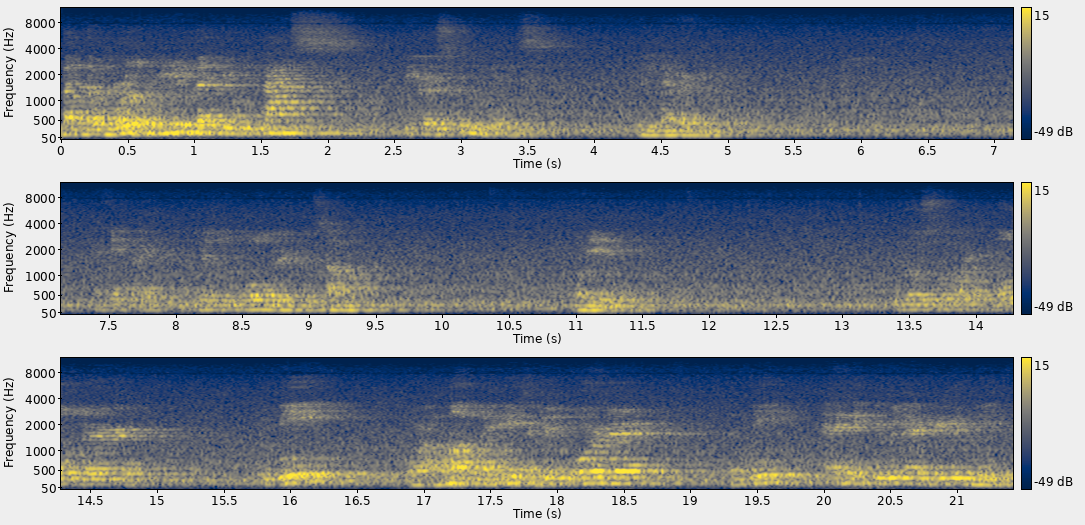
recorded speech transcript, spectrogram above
But the worldview that you pass to your students will never be. I think I'm a little older to some of you. To those who are older to me or about my age, a little older than me, and I think you will agree with me.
